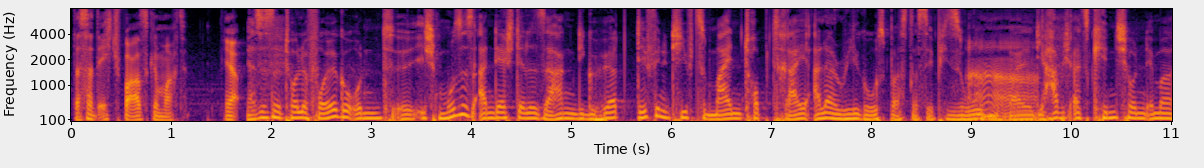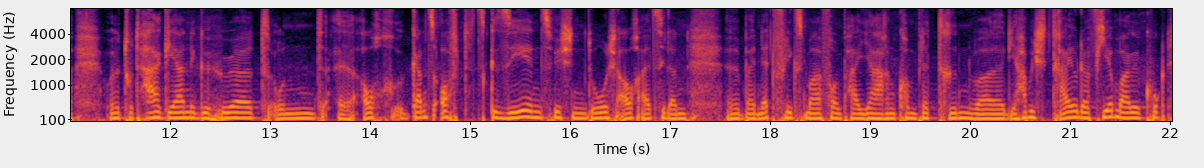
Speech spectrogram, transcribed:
Das hat echt Spaß gemacht. Ja. Das ist eine tolle Folge und äh, ich muss es an der Stelle sagen, die gehört definitiv zu meinen Top 3 aller Real Ghostbusters Episoden, ah. weil die habe ich als Kind schon immer äh, total gerne gehört und äh, auch ganz oft gesehen zwischendurch, auch als sie dann bei Netflix mal vor ein paar Jahren komplett drin war. Die habe ich drei oder viermal geguckt,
